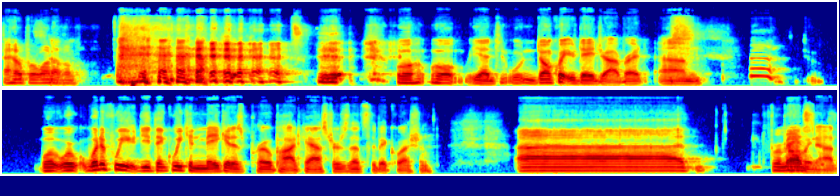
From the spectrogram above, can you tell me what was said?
I hope we're one of them. well, well, yeah. Don't quit your day job, right? Um, what, what if we? Do you think we can make it as pro podcasters? That's the big question. Uh, probably not.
